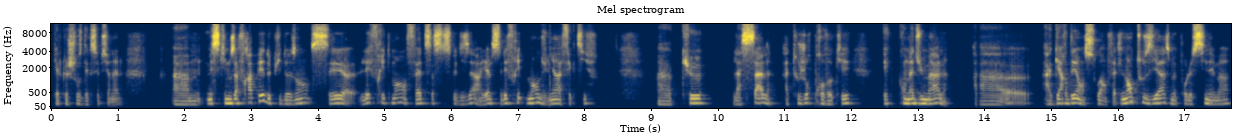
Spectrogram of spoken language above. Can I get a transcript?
quelque chose d'exceptionnel. Euh, mais ce qui nous a frappé depuis deux ans, c'est l'effritement, en fait, ça c'est ce que disait Ariel, c'est l'effritement du lien affectif que la salle a toujours provoqué et qu'on a du mal à, garder en soi. En fait, l'enthousiasme pour le cinéma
